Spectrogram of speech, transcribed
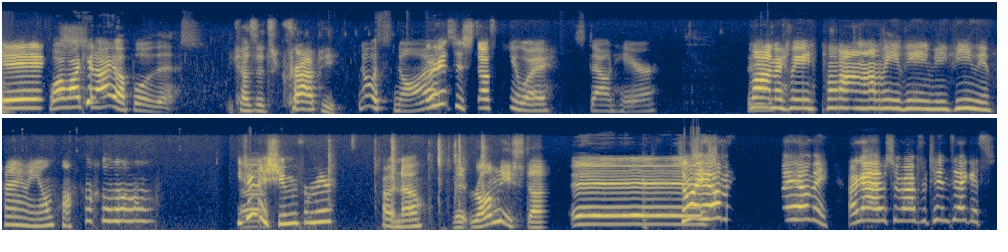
Politics. Well, why can't I upload this? because it's crappy. No, it's not. Where is this stuff anyway? It's down here. Come on, I mean, come on, me, me, me, me, me, me, me. You trying Uh, to shoot me from here? Oh no! Mitt Romney stuff. Hey. Somebody help me! Somebody help me! I gotta survive for ten seconds,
